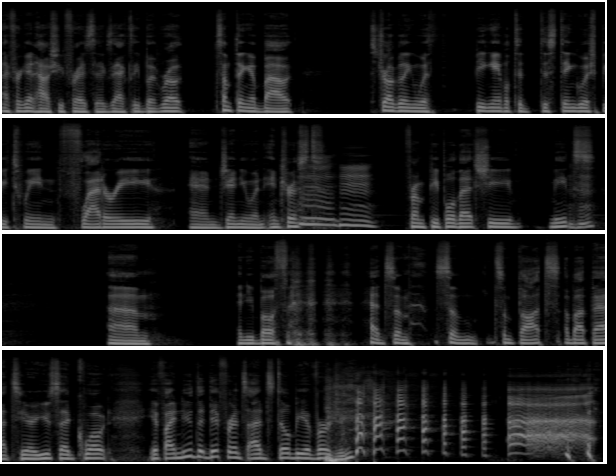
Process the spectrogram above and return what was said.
I forget how she phrased it exactly, but wrote something about struggling with being able to distinguish between flattery and genuine interest Mm. Hmm. from people that she meets. Um, and you both had some some some thoughts about that. Here, you said, "quote If I knew the difference, I'd still be a virgin."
